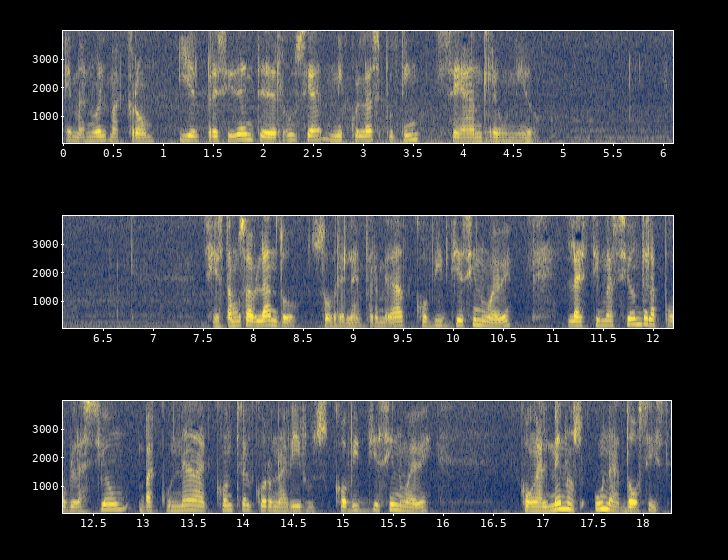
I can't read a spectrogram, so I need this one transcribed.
Emmanuel Macron, y el presidente de Rusia, Nicolás Putin, se han reunido. Si estamos hablando sobre la enfermedad COVID-19, la estimación de la población vacunada contra el coronavirus COVID-19 con al menos una dosis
